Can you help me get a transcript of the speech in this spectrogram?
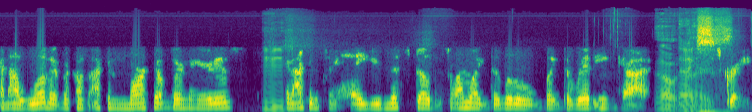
and I love it because I can mark up their narratives Mm. and I can say, "Hey, you misspelled it." So I'm like the little like the red ink guy. Oh, Nice. It's great.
